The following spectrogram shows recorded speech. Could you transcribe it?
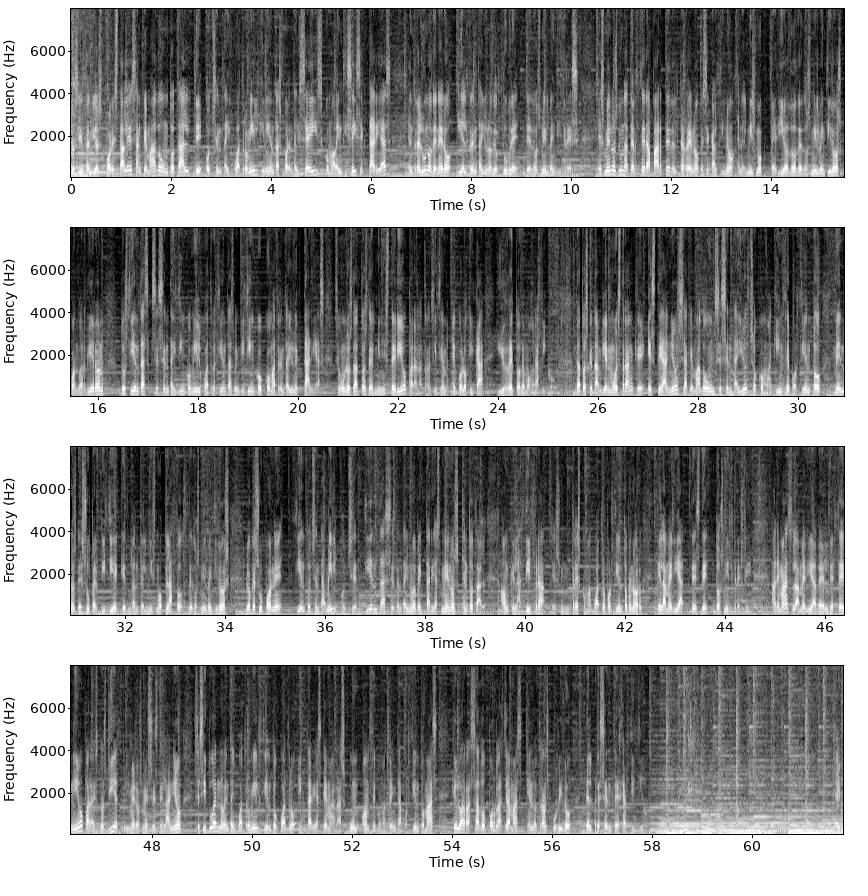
Los incendios forestales han quemado un total de 84.546,26 hectáreas entre el 1 de enero y el 31 de octubre de 2023. Es menos de una tercera parte del terreno que se calcinó en el mismo periodo de 2022, cuando ardieron 265.425,31 hectáreas, según los datos del Ministerio para la Transición Ecológica y Reto Demográfico. Datos que también muestran que este año se ha quemado un 68,15% menos de superficie que durante el mismo plazo de 2022, lo que supone 180.879 hectáreas menos en total, aunque la cifra es un 3,4% menor que la media desde 2013. Además, la media del decenio para estos 10 primeros meses del año se sitúa en 94.104 hectáreas quemadas, un 11,30% más que lo arrasado por las llamas en lo transcurrido del presente ejercicio.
